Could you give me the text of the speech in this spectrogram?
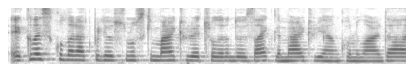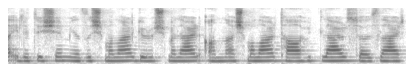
E, klasik olarak biliyorsunuz ki Merkür Retrolarında özellikle Merküryen konularda iletişim, yazışmalar, görüşmeler, anlaşmalar, taahhütler, sözler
